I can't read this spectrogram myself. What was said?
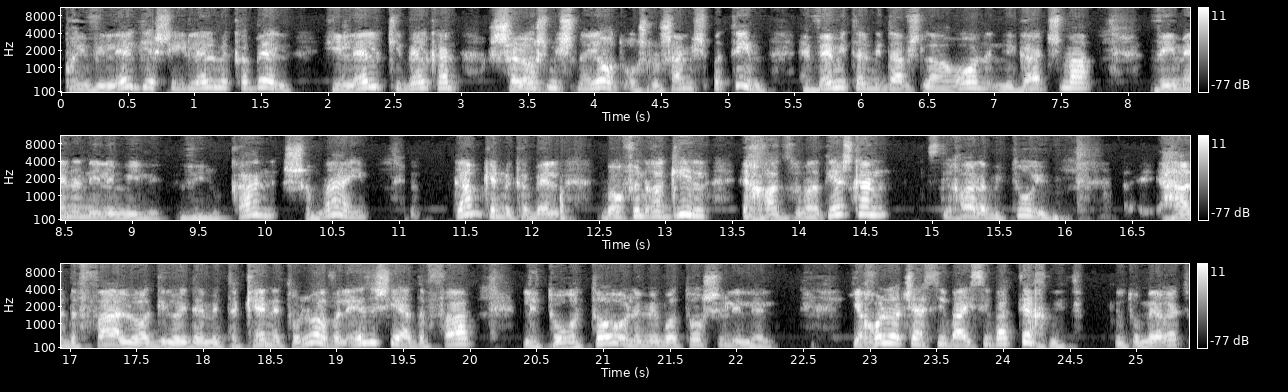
פריבילגיה שהלל מקבל. הלל קיבל כאן שלוש משניות, או שלושה משפטים, הווה מתלמידיו של אהרון, נגד שמה, ואם אין אני למי לי. ואילו כאן, שמאי גם כן מקבל באופן רגיל אחד. זאת אומרת, יש כאן, סליחה על הביטוי, העדפה, לא לא יודע אם מתקנת או לא, אבל איזושהי העדפה לתורתו או למימרתו של הלל. יכול להיות שהסיבה היא סיבה טכנית. זאת אומרת,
